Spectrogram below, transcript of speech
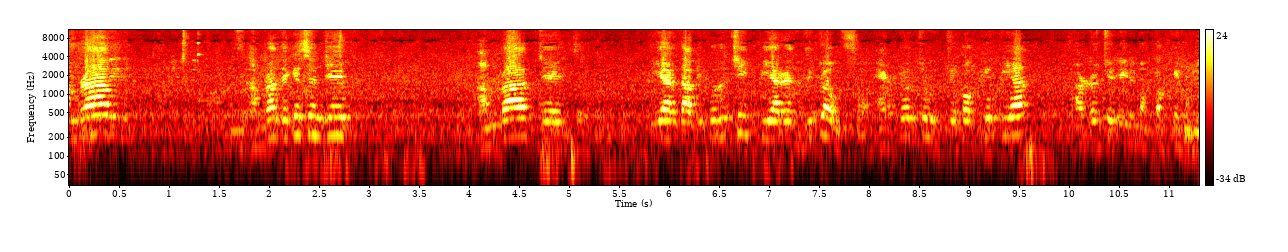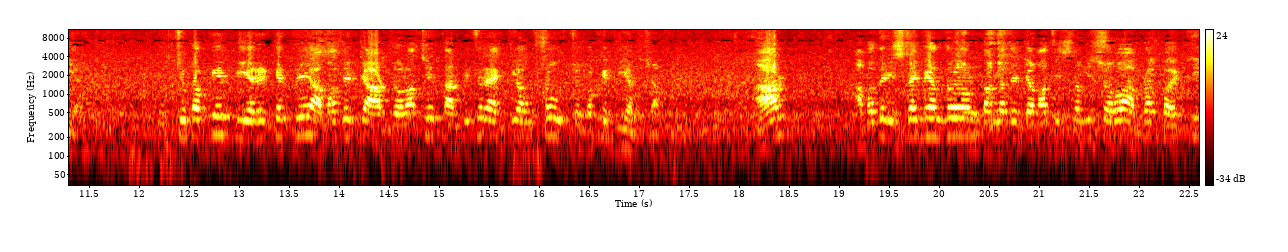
আমরা আপনারা দেখেছেন যে আমরা যে পিয়ার দাবি করেছি, পিয়ারের দুটো অংশ। একটা হচ্ছে উচ্চকক্ষে পিয়ার, আর হচ্ছে নিম্নকক্ষে পিয়ার। উচ্চ উচ্চকক্ষে পিয়ারের ক্ষেত্রে আমাদের যে আট দল আছে, তার ভিতরে একটি অংশ উচ্চকক্ষে পিয়ার চান আর আমাদের ইসলামী আন্দোলন, বাংলাদেশ জামাত ইসলামী সহ আমরা কয়েকটি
